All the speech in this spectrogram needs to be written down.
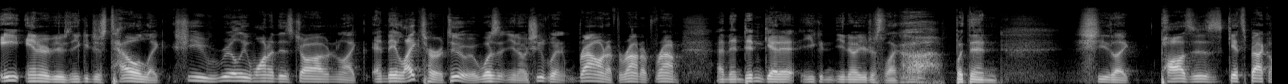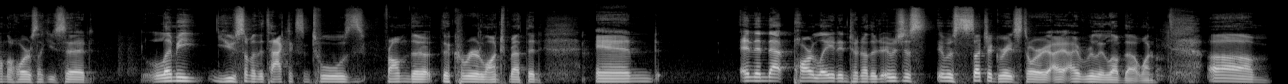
eight interviews, and you could just tell like she really wanted this job, and like, and they liked her too. It wasn't, you know, she went round after round after round, and then didn't get it. You can, you know, you're just like, ah. But then she like pauses, gets back on the horse, like you said. Let me use some of the tactics and tools from the the career launch method, and and then that parlayed into another. It was just, it was such a great story. I, I really love that one. Um,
